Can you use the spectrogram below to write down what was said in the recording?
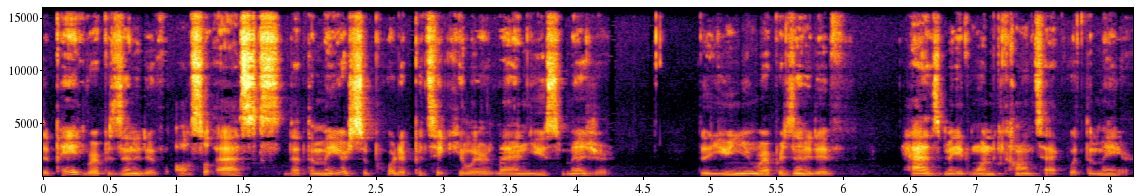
the paid representative also asks that the mayor support a particular land use measure. The union representative has made one contact with the mayor.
